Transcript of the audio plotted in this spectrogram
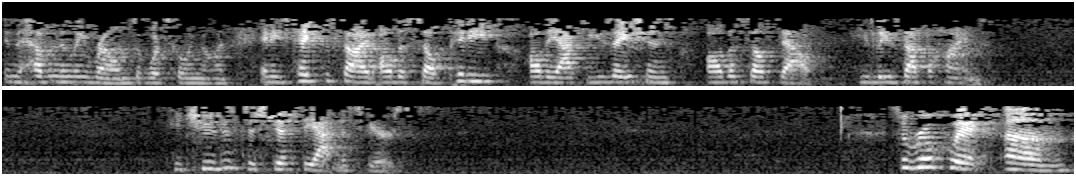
in the heavenly realms of what's going on. And he takes aside all the self pity, all the accusations, all the self doubt. He leaves that behind. He chooses to shift the atmospheres. So, real quick, um,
